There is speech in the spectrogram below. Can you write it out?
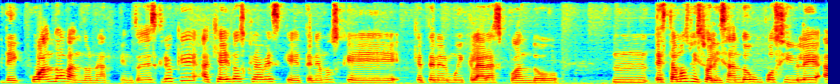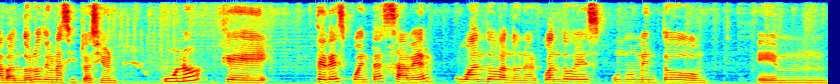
de cuándo abandonar. Entonces creo que aquí hay dos claves que tenemos que, que tener muy claras cuando Mm, estamos visualizando un posible abandono de una situación. Uno, que te des cuenta, saber cuándo abandonar, cuándo es un momento em,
